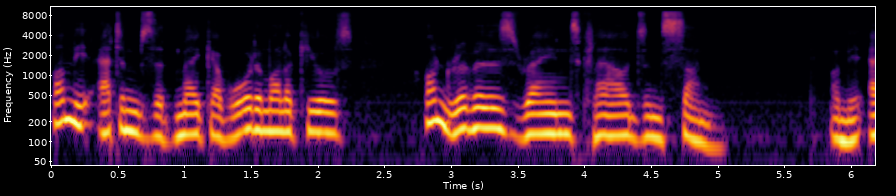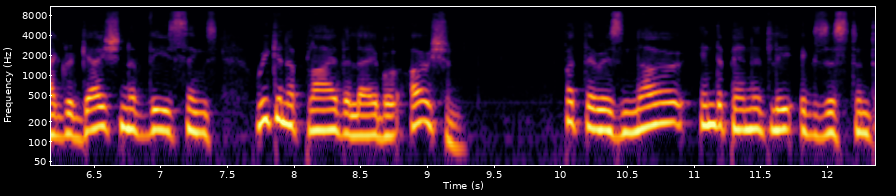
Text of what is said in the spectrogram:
on the atoms that make up water molecules, on rivers, rains, clouds, and sun. On the aggregation of these things, we can apply the label ocean, but there is no independently existent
